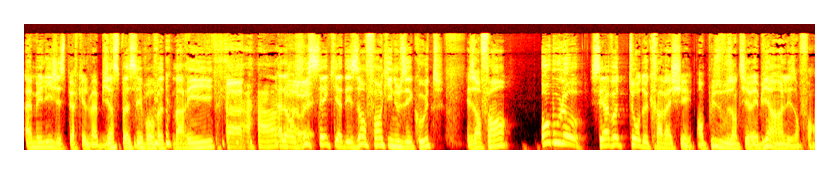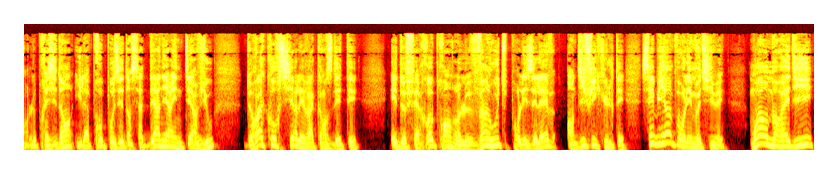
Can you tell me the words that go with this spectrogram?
Amélie, j'espère qu'elle va bien se passer pour votre mari. Alors, je sais qu'il y a des enfants qui nous écoutent. Les enfants, au boulot, c'est à votre tour de cravacher. En plus, vous en tirez bien, hein, les enfants. Le président, il a proposé dans sa dernière interview de raccourcir les vacances d'été et de faire reprendre le 20 août pour les élèves en difficulté. C'est bien pour les motiver. Moi, on m'aurait dit,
